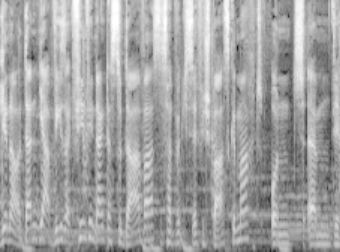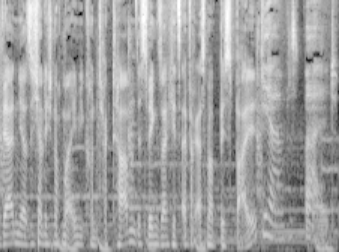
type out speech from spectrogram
Genau, dann ja, wie gesagt, vielen, vielen Dank, dass du da warst. Es hat wirklich sehr viel Spaß gemacht und ähm, wir werden ja sicherlich nochmal irgendwie Kontakt haben. Deswegen sage ich jetzt einfach erstmal bis bald. Ja, bis bald.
